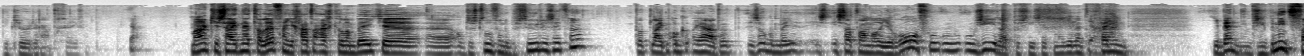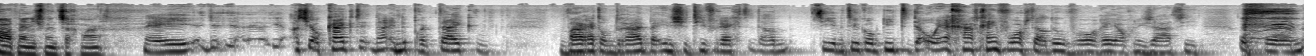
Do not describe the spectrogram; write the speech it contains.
die kleur eraan te geven. Ja. Mark, je zei het net al, hè, van je gaat eigenlijk al een beetje uh, op de stoel van de bestuurder zitten. Dat lijkt me ook, ja, dat is ook een beetje, is, is dat dan wel je rol of hoe, hoe, hoe zie je dat precies? Want je bent ja. geen, je bent in principe niet van het management, zeg maar. Nee, als je ook kijkt naar in de praktijk waar het om draait bij initiatiefrecht, dan zie je natuurlijk ook niet, de OR gaat geen voorstel doen voor reorganisatie of een,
